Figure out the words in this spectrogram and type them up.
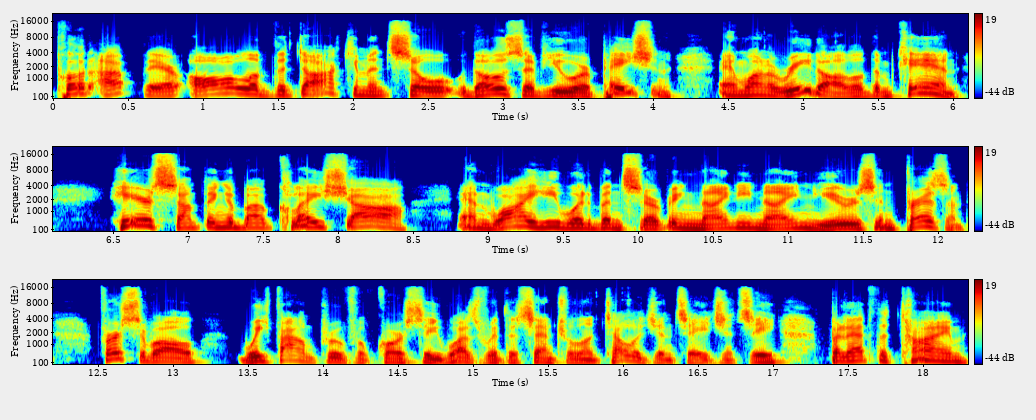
put up there all of the documents so those of you who are patient and want to read all of them can. Here's something about Clay Shaw and why he would have been serving 99 years in prison. First of all, we found proof, of course, he was with the Central Intelligence Agency, but at the time,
